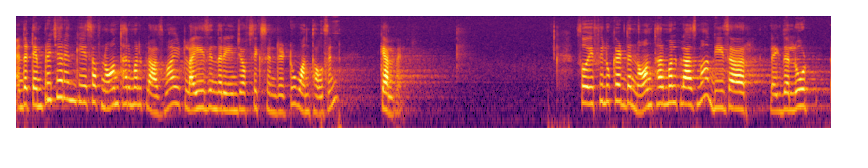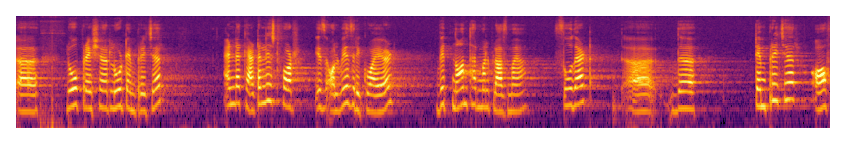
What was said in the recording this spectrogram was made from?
And the temperature in case of non-thermal plasma it lies in the range of 600 to 1000 Kelvin. So, if you look at the non-thermal plasma these are like the low, uh, low pressure, low temperature and a catalyst for is always required with non-thermal plasma so that uh, the temperature of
